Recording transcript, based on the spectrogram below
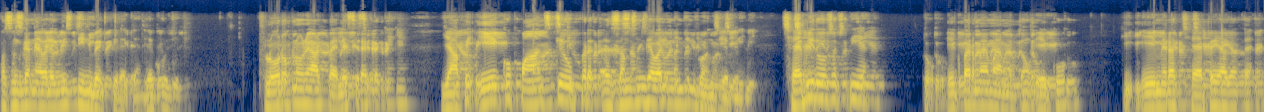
पसंद करने वाले भी तीन व्यक्ति रहते हैं। देखो जी फ्लोर अपनों ने आठ पहले से रख रखे हैं। यहाँ पे ए को पाँच के ऊपर समसंख्या वाली मंजिल कौन सी है अपनी। छह भी हो सकती है। तो एक बार मैं मान लेता हूँ ए को कि ए मेरा छह पे आ जाता है।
